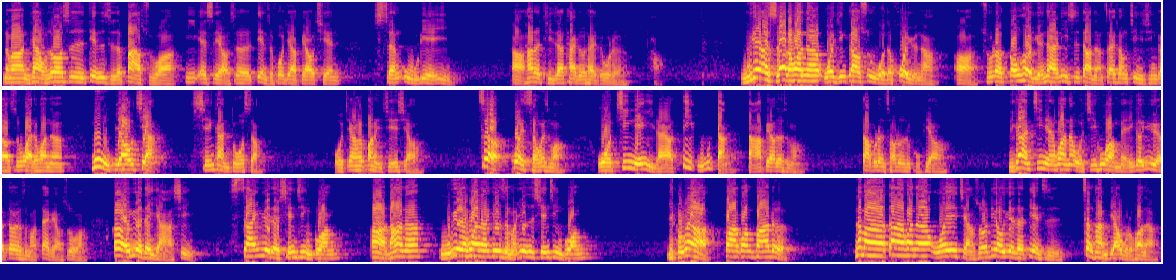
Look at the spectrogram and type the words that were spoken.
那么你看我说是电子纸的霸主啊，ESL 是电子货架标签、生物列印啊，它的题材太多太多了。好，五月二十号的话呢，我已经告诉我的会员啊，啊，除了恭贺元泰逆势大涨再创近期新高之外的话呢，目标价先看多少，我将会帮你揭晓，这会成为什么？我今年以来啊第五档达标的什么大部分操作的股票。你看今年的话呢，我几乎啊每一个月都有什么代表作啊？二月的雅信，三月的先进光啊，然后呢五月的话呢又是什么？又是先进光，有没有发光发热？那么当然话呢，我也讲说六月的电子震撼标股的话呢，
